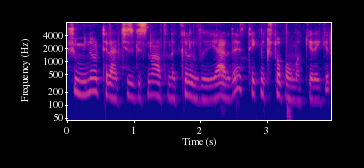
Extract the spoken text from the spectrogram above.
şu minör trend çizgisinin altına kırıldığı yerde teknik stop olmak gerekir.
